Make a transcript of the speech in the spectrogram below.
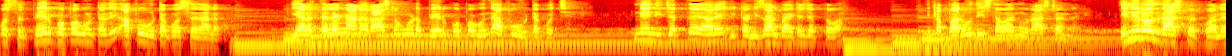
వస్తుంది పేరు గొప్పగా ఉంటుంది అప్పు ఊటకు వస్తుంది వాళ్ళకు. ఇవాళ తెలంగాణ రాష్ట్రం కూడా పేరు గొప్పగా ఉంది అప్పు ఊటకు వచ్చింది నేను ఇది చెప్తే అరే ఇట్లా నిజాలు బయట చెప్తావా? ఇట్లా పరువు తీస్తావా నువ్వు రాష్ట్రాన్ని? ఎన్ని రోజులు దాచిపెట్టుకోవాలి?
